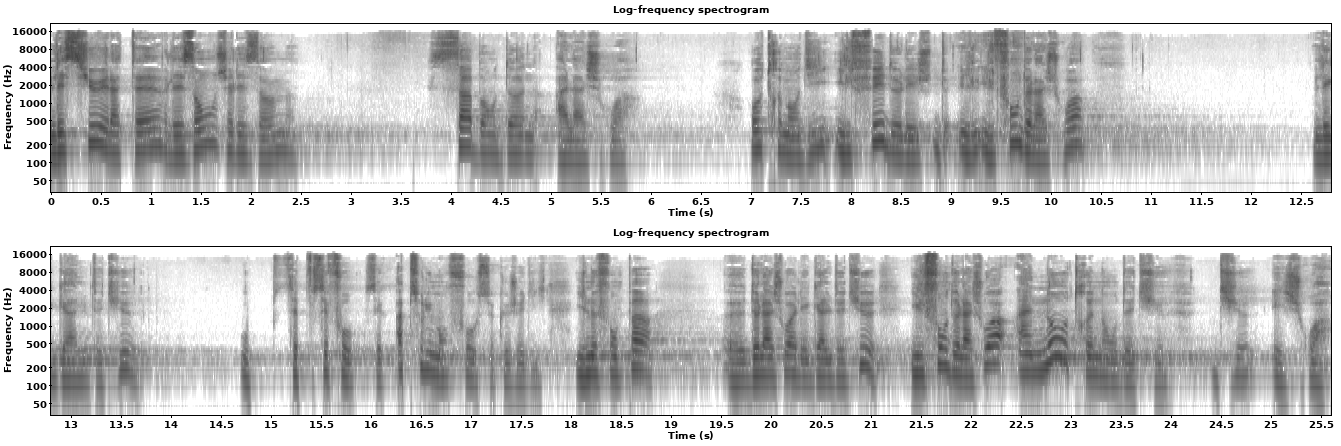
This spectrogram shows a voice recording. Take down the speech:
Les cieux et la terre, les anges et les hommes s'abandonnent à la joie. Autrement dit, ils, font de la joie l'égal de Dieu. C'est faux, c'est absolument faux ce que je dis. Ils ne font pas euh, de la joie l'égal de Dieu, ils font de la joie un autre nom de Dieu. Dieu est joie.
